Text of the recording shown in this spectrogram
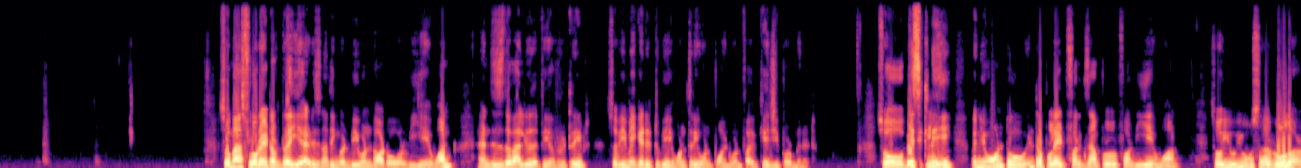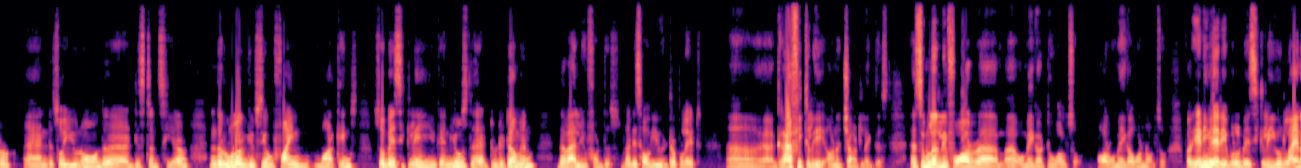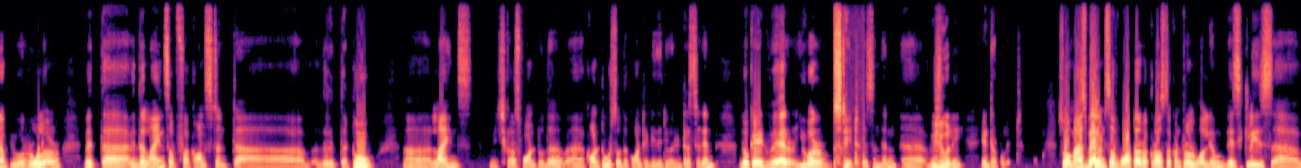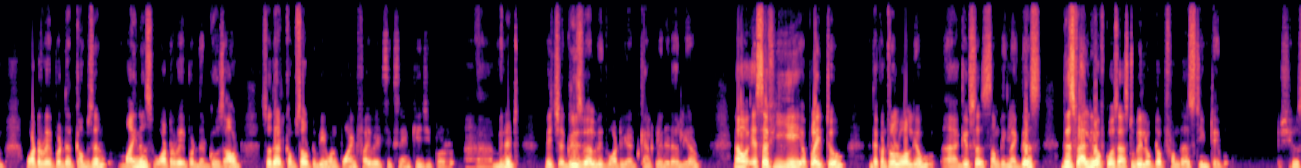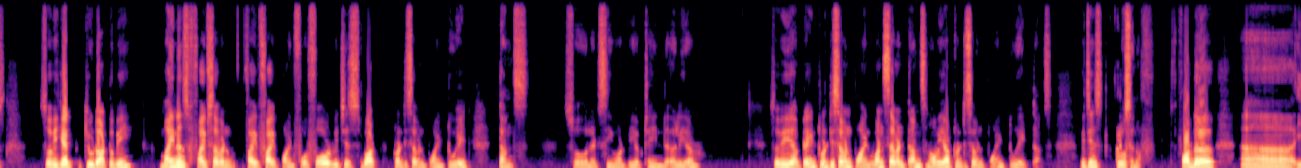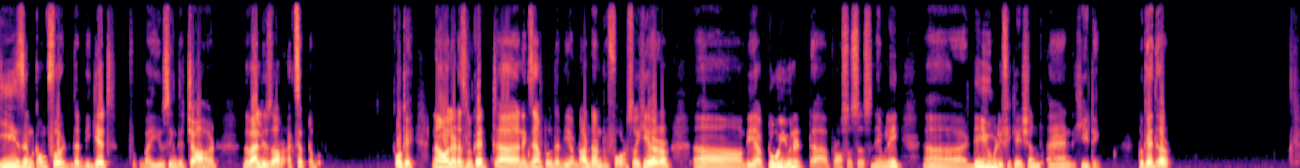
So, mass flow rate of dry air is nothing but V1 dot over VA1 and this is the value that we have retrieved. So, we may get it to be 131.15 kg per minute. So, basically when you want to interpolate for example for VA1, so you use a ruler and so you know the distance here and the ruler gives you fine markings. So, basically you can use that to determine the value for this that is how you interpolate uh, graphically on a chart like this. And similarly for um, uh, omega 2 also or omega 1 also. For any variable basically you line up your ruler with, uh, with the lines of constant uh, with the two uh, lines which correspond to the uh, contours of the quantity that you are interested in, locate where your state is and then visually interpolate. So, mass balance of water across the control volume basically is uh, water vapor that comes in minus water vapor that goes out. So, that comes out to be 1.5869 kg per uh, minute which agrees well with what we had calculated earlier. Now, SFEE applied to the control volume uh, gives us something like this. This value of course has to be looked up from the steam table issues. So, we get Q dot to be minus 5755.44 which is about 27.28 tons. So, let us see what we obtained earlier. So, we obtained 27.17 tons, now we have 27.28 tons which is close enough. For the uh, ease and comfort that we get by using the chart, the values are acceptable. Okay. Now, let us look at uh, an example that we have not done before. So, here uh, we have two unit uh, processes namely uh, dehumidification and heating together.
